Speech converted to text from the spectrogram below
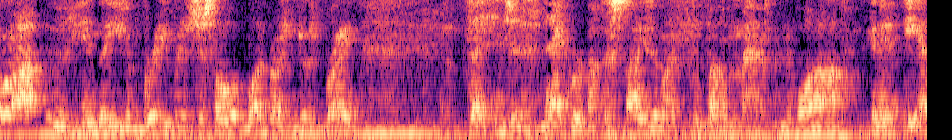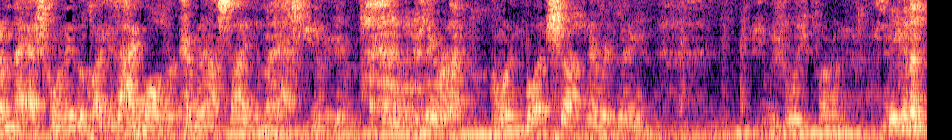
"Ah!" he didn't think he could breathe, but it's just all the blood rushing to his brain. The veins in his neck were about the size of my thumb, man. Wow. And it, he had a mask on. It looked like his eyeballs were coming outside the mask. You know, they were like going bloodshot and everything. Was really fun. Speaking of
